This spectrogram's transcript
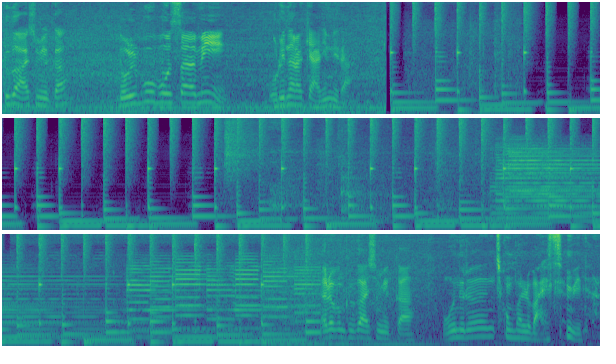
그거 아십니까? 놀부보쌈이 우리나라 게 아닙니다. 여러분 그거 아십니까? 오늘은 정말로 맑습니다.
